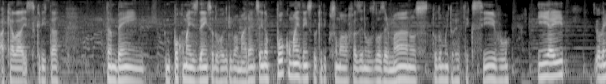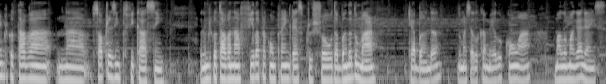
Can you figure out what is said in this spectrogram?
aquela escrita também um pouco mais densa do Rodrigo Amarantes, ainda um pouco mais densa do que ele costumava fazer nos Los Hermanos, tudo muito reflexivo. E aí eu lembro que eu tava na só para exemplificar assim, eu lembro que eu tava na fila para comprar ingresso pro show da Banda do Mar, que é a banda do Marcelo Camelo com a Malu Magalhães.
